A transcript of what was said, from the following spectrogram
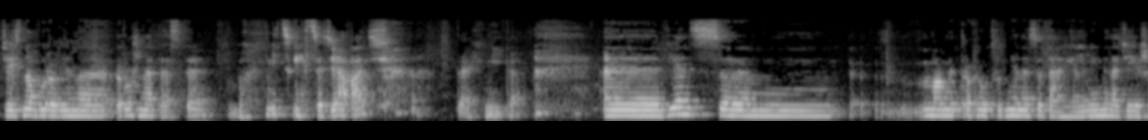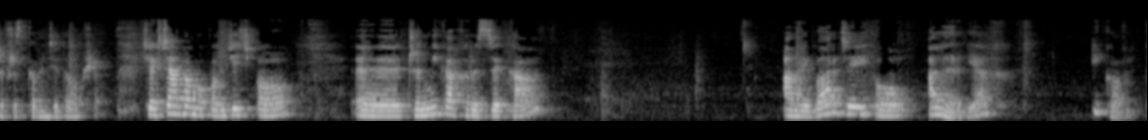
Dzisiaj znowu robimy różne testy, bo nic nie chce działać. Technika. E, więc mamy trochę utrudnione zadanie, ale miejmy nadzieję, że wszystko będzie dobrze. Dzisiaj chciałam Wam opowiedzieć o e, czynnikach ryzyka, a najbardziej o alergiach i COVID.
